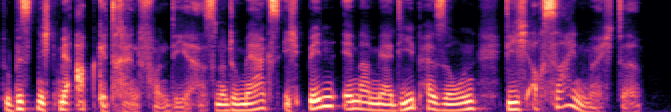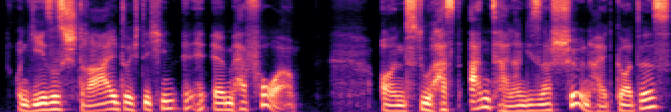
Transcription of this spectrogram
Du bist nicht mehr abgetrennt von dir, sondern du merkst, ich bin immer mehr die Person, die ich auch sein möchte. Und Jesus strahlt durch dich hin, äh, äh, hervor. Und du hast Anteil an dieser Schönheit Gottes,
